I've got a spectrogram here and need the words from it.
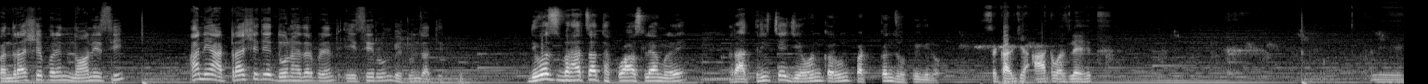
पंधराशेपर्यंत नॉन ए सी आणि अठराशे ते दोन हजारपर्यंत ए सी रूम भेटून जातील. दिवसभराचा थकवा असल्यामुळे रात्रीचे जेवण करून पटकन झोपी गेलो. सकाळचे आठ वाजले आहेत. आणि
